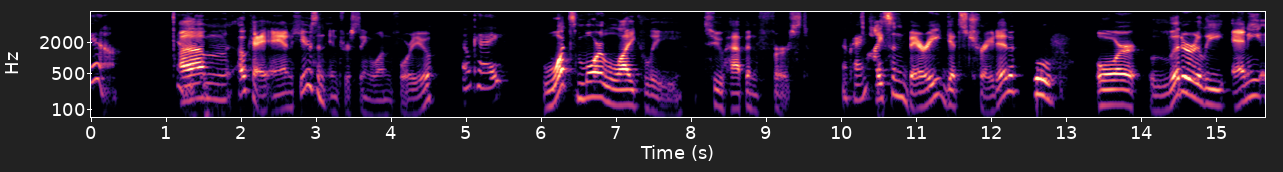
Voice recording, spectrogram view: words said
Yeah. Um. Okay. And here's an interesting one for you. Okay. What's more likely to happen first? Okay. Tyson Barrie gets traded. Ooh or literally any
